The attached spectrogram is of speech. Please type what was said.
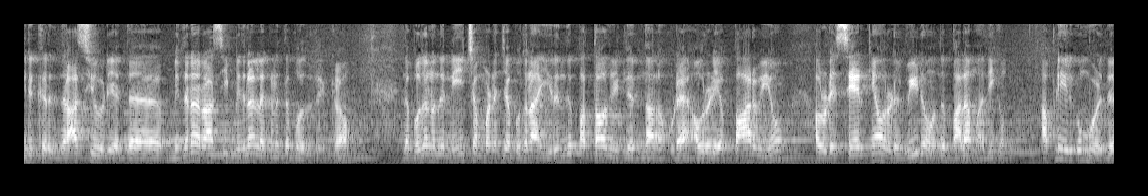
இருக்கிறது இந்த ராசியோடைய இந்த மிதன ராசி மிதன லக்னத்தை பொறுத்த வரைக்கும் இந்த புதன் வந்து நீச்சம் அடைஞ்ச புதனாக இருந்து பத்தாவது வீட்டில் இருந்தாலும் கூட அவருடைய பார்வையும் அவருடைய செயற்கையும் அவருடைய வீடும் வந்து பலம் அதிகம். அப்படி இருக்கும்பொழுது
